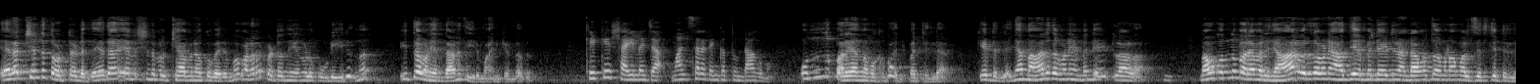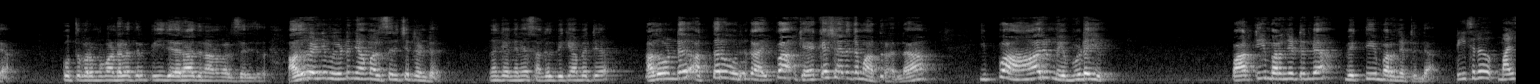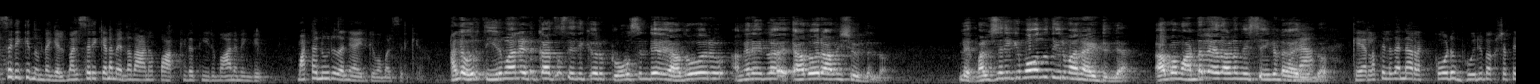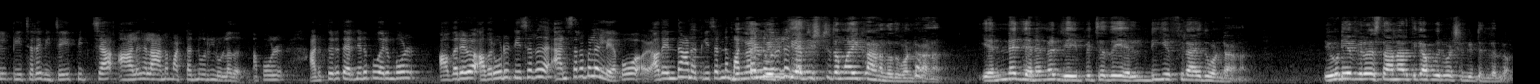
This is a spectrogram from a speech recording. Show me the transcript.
ഇലക്ഷന്റെ തൊട്ടടുത്ത് ഏതാ ഇലക്ഷന്റെ പ്രഖ്യാപനമൊക്കെ വരുമ്പോൾ വളരെ പെട്ടെന്ന് ഞങ്ങൾ കൂടിയിരുന്ന് ഇത്തവണ എന്താണ് തീരുമാനിക്കേണ്ടത്? കെ കെ ശൈലജ മത്സര രംഗത്തുണ്ടാകുമോ? ഒന്നും പറയാൻ നമുക്ക് പറ്റില്ല. കേട്ടില്ല ഞാൻ നാല് തവണ എം എൽ എ ആയിട്ടുള്ള ആളാണ് നമുക്കൊന്നും പറയാൻ പറ്റില്ല. ഞാൻ ഒരു തവണ ആദ്യം എം എൽ എ ആയിട്ട് രണ്ടാമത്തെ തവണ മത്സരിച്ചിട്ടില്ല. കുത്തുപറമ്പ് മണ്ഡലത്തിൽ പി ജയരാജനാണ് മത്സരിച്ചത്. അത് കഴിഞ്ഞ് വീണ്ടും ഞാൻ മത്സരിച്ചിട്ടുണ്ട്. നിങ്ങൾക്ക് എങ്ങനെയാ സങ്കല്പിക്കാൻ പറ്റുക? അതുകൊണ്ട് അത്ര ഒരു ഇപ്പൊ കെ കെ ശൈലജ മാത്രമല്ല ഇപ്പൊ ആരും എവിടെയും പാർട്ടിയും പറഞ്ഞിട്ടില്ല വ്യക്തിയും പറഞ്ഞിട്ടില്ല. ടീച്ചർ മത്സരിക്കുന്നുണ്ടെങ്കിൽ മത്സരിക്കണം എന്നതാണ് പാർട്ടിയുടെ തീരുമാനമെങ്കിൽ മട്ടന്നൂര് തന്നെ ആയിരിക്കും മത്സരിക്കുക? അല്ല ഒരു തീരുമാനം എടുക്കാത്ത സ്ഥിതിക്ക് ഒരു ക്ലോസിന്റെ യാതൊരു അങ്ങനെയുള്ള യാതൊരു ആവശ്യമില്ലല്ലോ അല്ലെ? മത്സരിക്കുമോ എന്ന് തീരുമാനമായിട്ടില്ല. അപ്പൊ മണ്ഡലം ഏതാണ് നിശ്ചയിക്കേണ്ട കാര്യമുണ്ടോ? കേരളത്തിൽ തന്നെ റെക്കോർഡ് ഭൂരിപക്ഷത്തിൽ ടീച്ചറെ വിജയിപ്പിച്ച ആളുകളാണ് മട്ടന്നൂരിലുള്ളത്. അപ്പോൾ അടുത്തൊരു തെരഞ്ഞെടുപ്പ് വരുമ്പോൾ അവരെ അവരോട് ടീച്ചർ ആൻസറബിൾ അല്ലേ? അപ്പോൾ അതെന്താണ്? ടീച്ചറിന്റെ മട്ടന്നൂരിൽ അധിഷ്ഠിതമായി കാണുന്നത് കൊണ്ടാണ്. എന്നെ ജനങ്ങൾ ജയിപ്പിച്ചത് എൽ ഡി എഫിലായതുകൊണ്ടാണ് യു ഡി എഫിലെ സ്ഥാനാർത്ഥിക്ക് ആ ഭൂരിപക്ഷം കിട്ടില്ലല്ലോ.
